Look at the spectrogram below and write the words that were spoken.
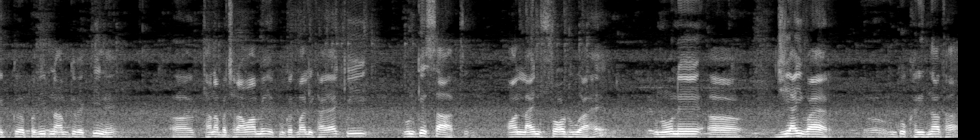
एक प्रदीप नाम के व्यक्ति ने थाना बछरावा में एक मुकदमा लिखाया कि उनके साथ ऑनलाइन फ्रॉड हुआ है। उन्होंने जीआई वायर उनको ख़रीदना था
